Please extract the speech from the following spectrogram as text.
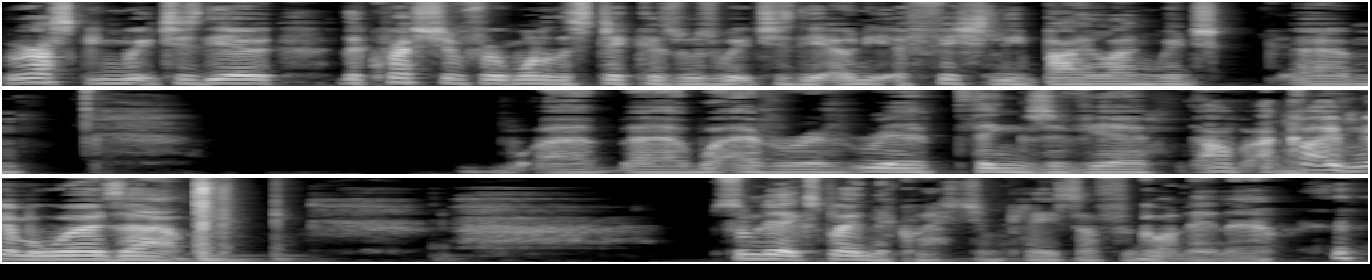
we're asking which is the the question for one of the stickers was which is the only officially bi-language um, uh, uh, whatever uh, things of your. I, I can't even get my words out. Somebody explain the question, please. I've forgotten it now.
